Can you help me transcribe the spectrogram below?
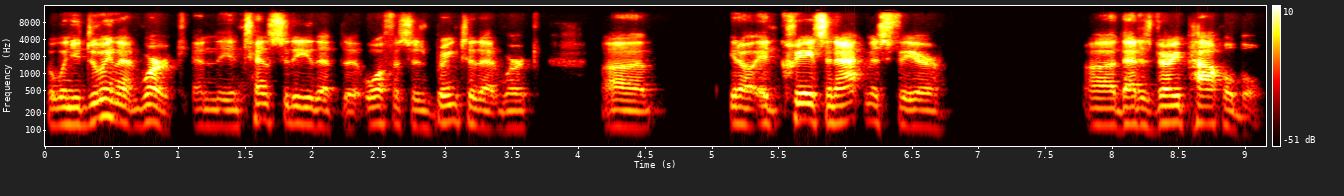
But when you're doing that work and the intensity that the officers bring to that work, uh, you know, it creates an atmosphere uh, that is very palpable.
